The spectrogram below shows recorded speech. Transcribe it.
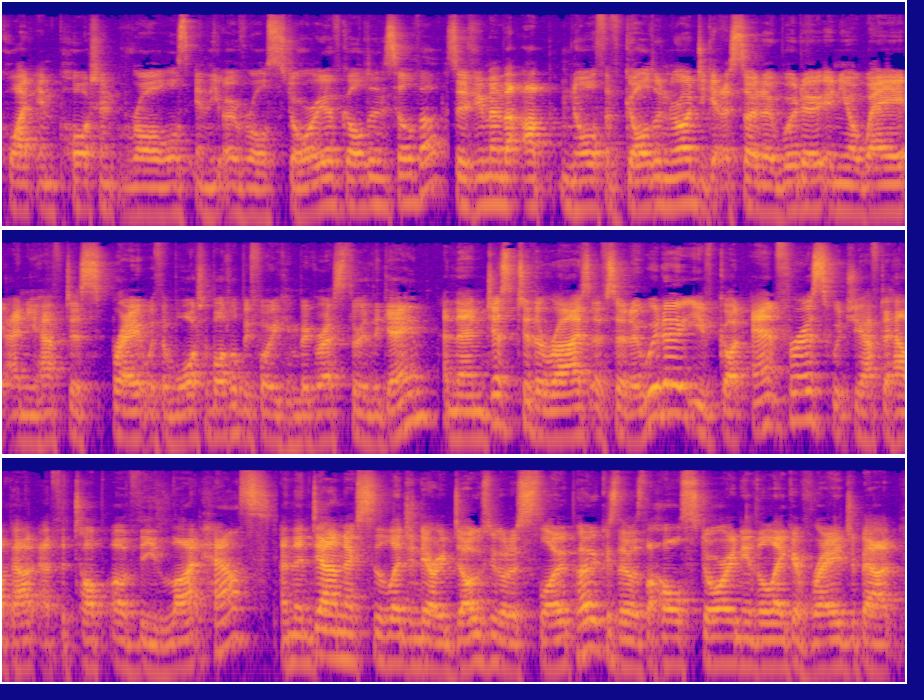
quite important roles in the overall story of Gold and Silver. So if you remember up north of Goldenrod, you get a Sudowoodo in your way and you have to spray it with a water bottle before you can progress through the game. And then just to the right of Sudowoodo, you've got Ampharos, which you have to help out at the top of the lighthouse. And then down next to the legendary dogs, we've got a Slowpoke, because there was the whole story near the Lake of Rage about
